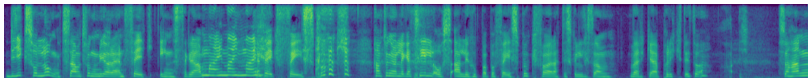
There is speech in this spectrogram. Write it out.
det gikk så langt, så han var tvungen å gjøre en fake Instagram. Nei, nei, nei. en nei. fake Facebook. Han var tvungen å legge til oss alle på Facebook for at det skulle liksom verka på riktigt då. Så han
